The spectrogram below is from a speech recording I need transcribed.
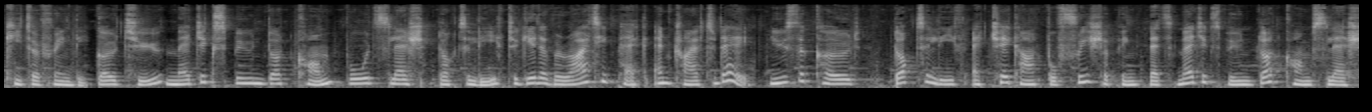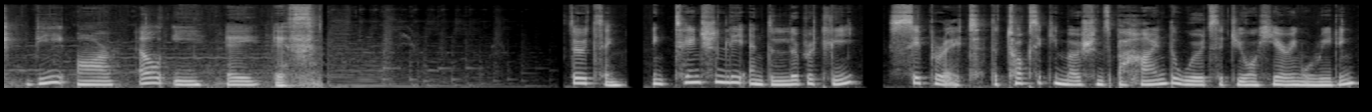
keto friendly. Go to magicspoon.com forward slash Dr. Leaf to get a variety pack and try it today. Use the code Dr. Leaf at checkout for free shipping. That's magicspoon.com slash D R L E A F. Third thing, intentionally and deliberately separate the toxic emotions behind the words that you are hearing or reading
